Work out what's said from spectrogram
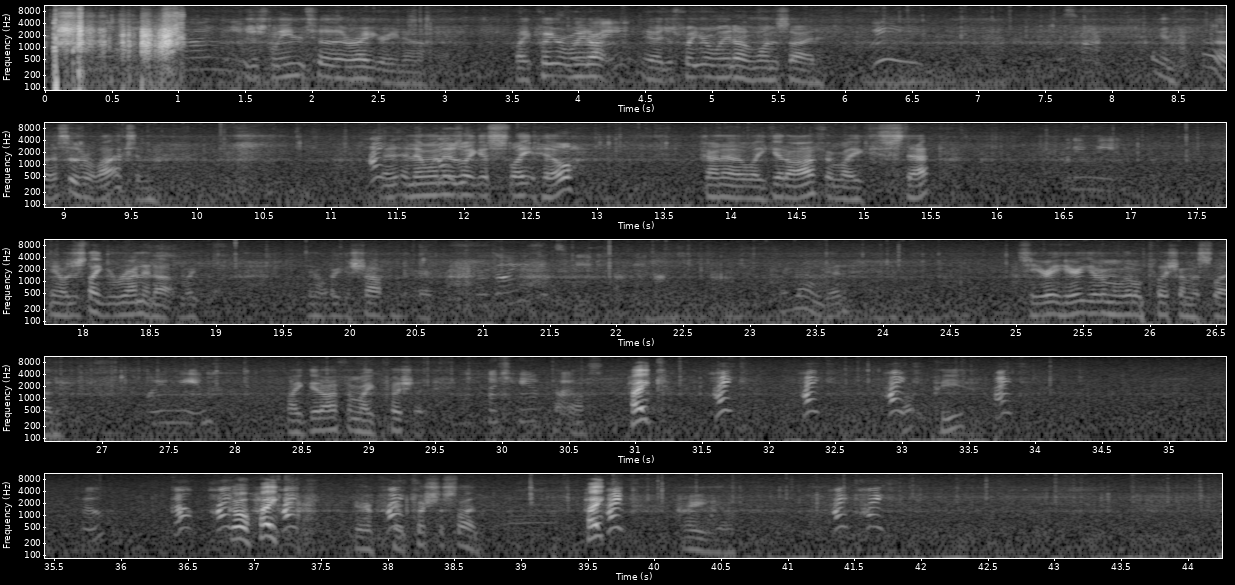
How do I leave? Just lean to the right right now. Like put your weight the on. Yeah, just put your weight on one side. Whee! This. Oh, this is relaxing. Hi. And, and then when Hi. there's like a slight hill, kind of like get off and like step. What do you mean? You know, just like run it up, like you know, like a shopping cart. We're going at good speed for me, not too fast. They're going good. See right here, give him a little push on the sled. What do you mean? Like get off and like push it. I can't push. Uh-oh. Hike. Hike! Hike! Hike! Oh, pee. Hike! Go! Hike! Go, hike. Hike! Here, here, Hike. push the sled. Hike. Hike! There you go. Hike! Hike!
